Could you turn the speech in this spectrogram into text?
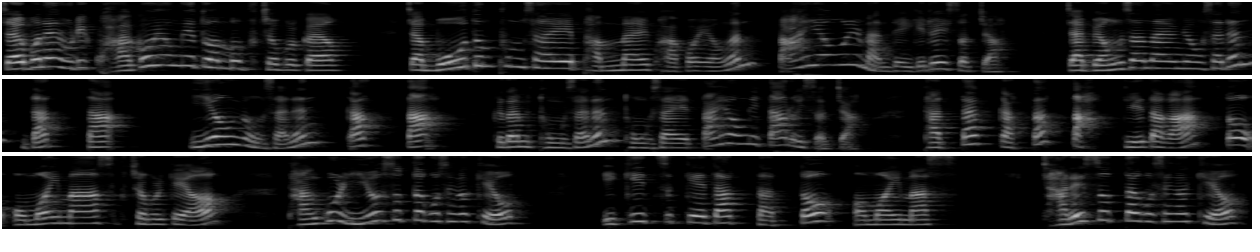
자, 이번엔 우리 과거형에도 한번 붙여볼까요? 자, 모든 품사의 반말 과거형은 따형을 만들기로 했었죠. 자, 명사나용용사는 낫다. 이형용사는 깠다. 그 다음에 동사는 동사의 따형이 따로 있었죠. 닫다, 깠다, 따. 뒤에다가 또 어머이마스 붙여볼게요. 단골 이었었다고 생각해요. 이끼츠케다다 또 어머이마스. 잘했었다고 생각해요.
